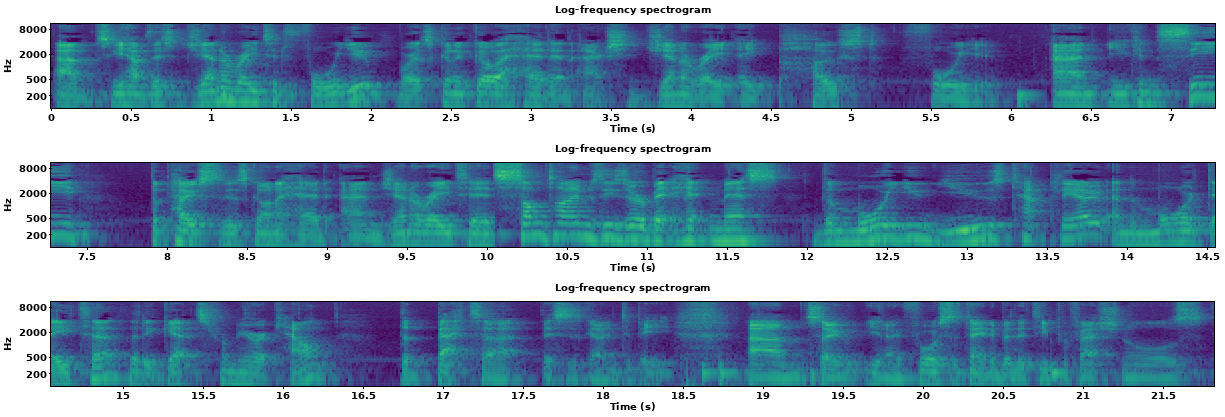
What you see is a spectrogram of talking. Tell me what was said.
Um, so you have this generated for you, where it's gonna go ahead and actually generate a post for you. And you can see the post that has gone ahead and generated. Sometimes these are a bit hit and miss. The more you use Taplio and the more data that it gets from your account, the better this is going to be. Um, so, you know, for sustainability professionals,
